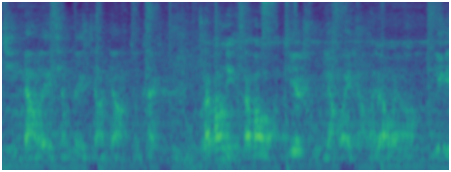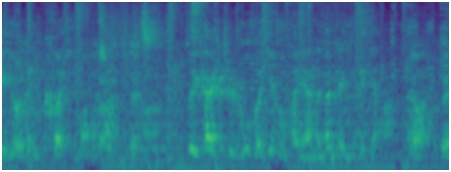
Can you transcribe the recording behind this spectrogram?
请两位前辈讲讲最开始是如何采访你，采访我呢？接触两位，两位，两位啊。丽姐就是跟你客气，是吧？对。最开始是如何接触攀岩的？但这你可以讲，对吧？对。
